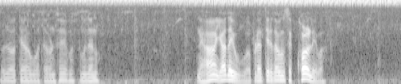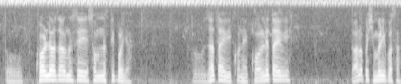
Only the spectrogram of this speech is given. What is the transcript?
તો જો, અત્યારે વાતાવરણ છે, મસ્ત મજાનું. અને હા, યાદ આવ્યું. આપણે અત્યારે જવાનું છે ખોળ લેવા. તો ખોળ લેવા જવાનું છે સોમનાથ પીપળિયા. તો જતા આવી કોને ખોળ લેતા આવી. તો હાલો પછી મળી પાછા.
